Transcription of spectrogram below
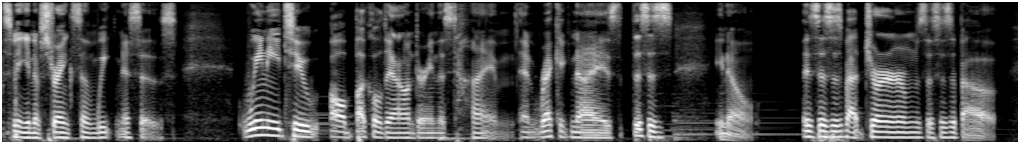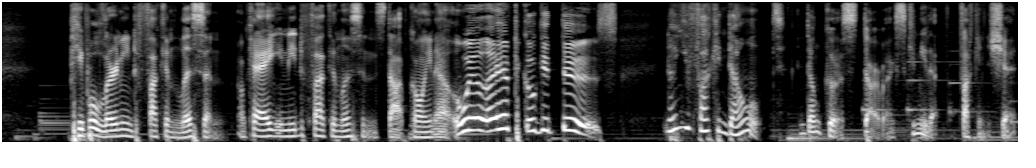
Speaking of strengths and weaknesses, we need to all buckle down during this time and recognize that this is, you know, this, this is about germs. This is about people learning to fucking listen. Okay, you need to fucking listen and stop going out. Well, I have to go get this. No, you fucking don't. And don't go to Starbucks. Give me that fucking shit.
